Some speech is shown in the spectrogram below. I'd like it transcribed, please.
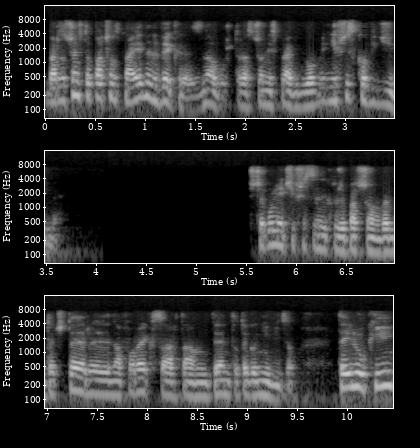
bardzo często patrząc na jeden wykres, znowuż, teraz czy on jest prawidłowy, nie wszystko widzimy. Szczególnie ci wszyscy, którzy patrzą w MT4, na Forexach, tam i ten, to tego nie widzą. Tej luki,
